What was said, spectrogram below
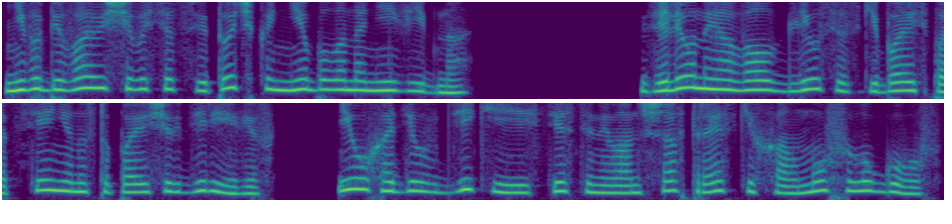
ни выбивающегося цветочка не было на ней видно. Зеленый овал длился, сгибаясь под сенью наступающих деревьев, и уходил в дикий и естественный ландшафт райских холмов и лугов.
